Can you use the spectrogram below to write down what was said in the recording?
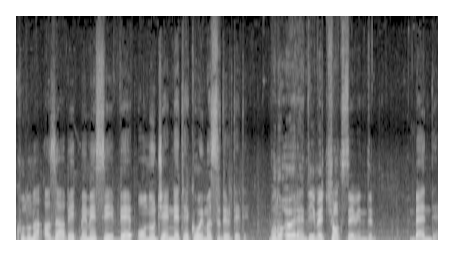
kuluna azap etmemesi ve onu cennete koymasıdır dedi. Bunu öğrendiğime çok sevindim. Ben de.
